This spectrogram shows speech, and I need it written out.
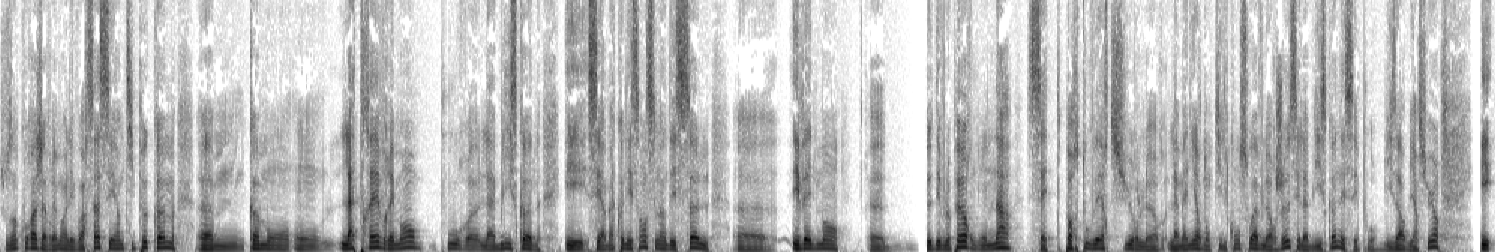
Je vous encourage à vraiment aller voir ça. C'est un petit peu comme euh, comme on, on l'attrait vraiment pour euh, la BlizzCon et c'est à ma connaissance l'un des seuls euh, événements euh, de développeurs où on a cette porte ouverte sur leur la manière dont ils conçoivent leur jeu, c'est la BlizzCon et c'est pour Blizzard bien sûr. Et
